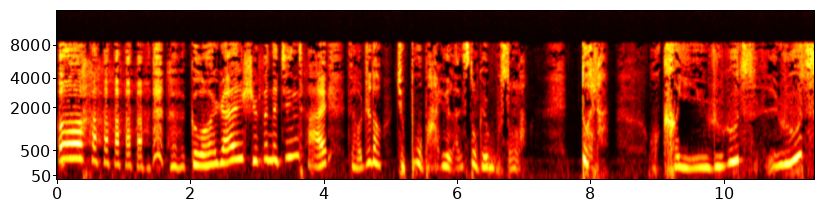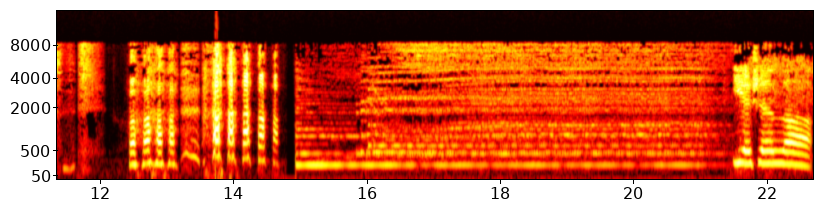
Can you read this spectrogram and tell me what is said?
哦，哈哈哈哈哈！果然十分的精彩。早知道就不把玉兰送给武松了。对了，我可以如此如此。哈哈哈哈哈！哈哈哈哈！夜深了，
